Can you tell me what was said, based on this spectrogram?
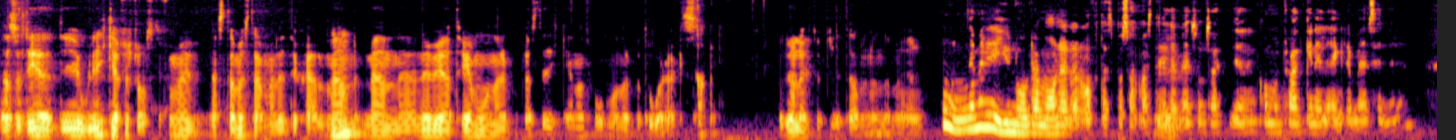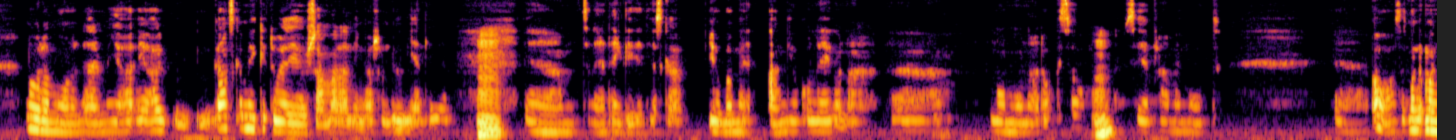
alltså det, det är olika förstås. Det får man ju nästan bestämma lite själv. Men, men eh, nu är jag tre månader på plastiken och två månader på thorax. Okej. Och du har lagt upp det lite annorlunda med det. Mm, nej, men det är ju några månader oftast på samma ställe, Mm. men som sagt, den common trunken är längre, men sen är det några månader. Men jag, jag har ganska mycket tror jag gör samma landningar som du egentligen. Mm. Ehm, sen har jag tänkt lite att jag ska jobba med angiokollegorna uh, någon månad också. Mm. Ser fram emot. Eh, Ja, så man, man,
